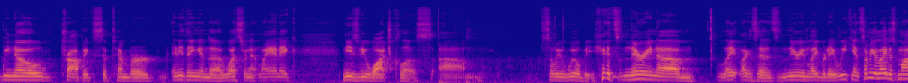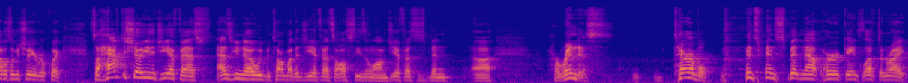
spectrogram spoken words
we know tropics, September, anything in the Western Atlantic needs to be watched close. Um, so we will be. It's nearing um, late, like I said, it's nearing Labor Day weekend. Some of your latest models, let me show you real quick. So I have to show you the GFS. As you know, we've been talking about the GFS all season long. GFS has been uh, horrendous, terrible. it's been spitting out hurricanes left and right.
